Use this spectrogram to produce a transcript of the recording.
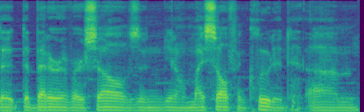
the, the better of ourselves, and you know, myself included. Um,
